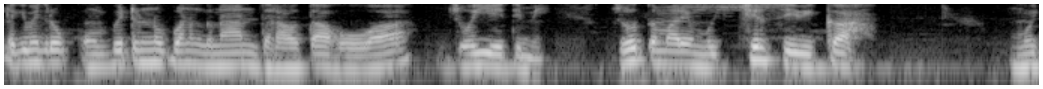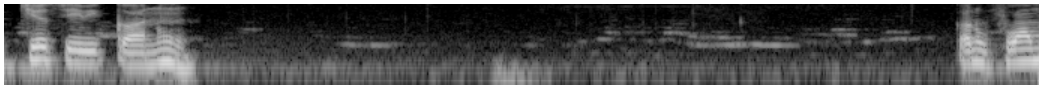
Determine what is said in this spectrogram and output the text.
એટલે કે મિત્રો કોમ્પ્યુટરનું પણ જ્ઞાન ધરાવતા હોવા જોઈએ તમે. જો તમારે મુખ્ય સેવિકા, મુખ્ય સેવિકાનું કાનું ફોર્મ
